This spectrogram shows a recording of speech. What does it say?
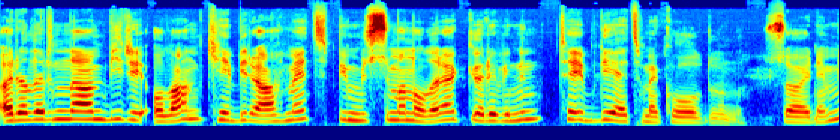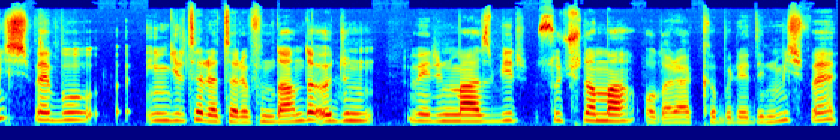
aralarından biri olan Kebir Ahmet bir Müslüman olarak görevinin tebliğ etmek olduğunu söylemiş. Ve bu İngiltere tarafından da ödün verilmez bir suçlama olarak kabul edilmiş ve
